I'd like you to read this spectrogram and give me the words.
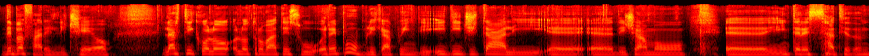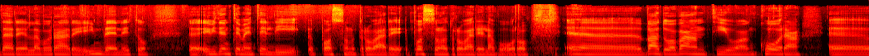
debba fare, il liceo. L'articolo lo trovate su Repubblica, quindi i digitali eh, eh, diciamo, eh, interessati ad andare a lavorare in Veneto eh, evidentemente lì possono trovare, possono trovare lavoro. Eh, vado avanti, ho ancora eh,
